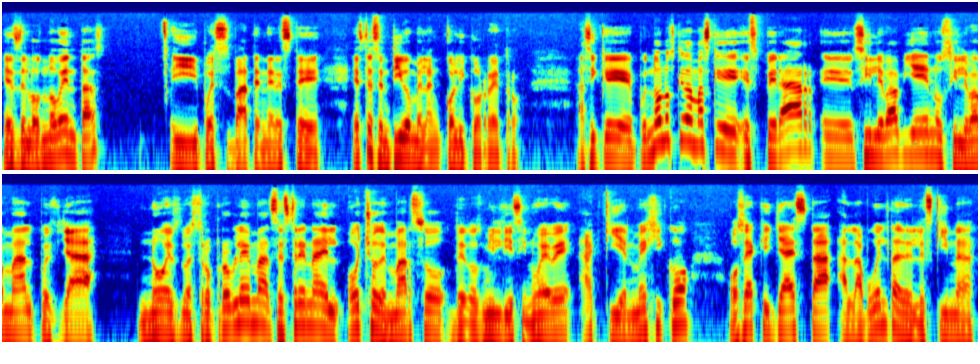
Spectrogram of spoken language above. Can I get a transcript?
es de los noventas y pues va a tener este, este sentido melancólico retro. Así que pues no nos queda más que esperar eh, si le va bien o si le va mal, pues ya no es nuestro problema. Se estrena el 8 de marzo de 2019 aquí en México, o sea que ya está a la vuelta de la esquina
